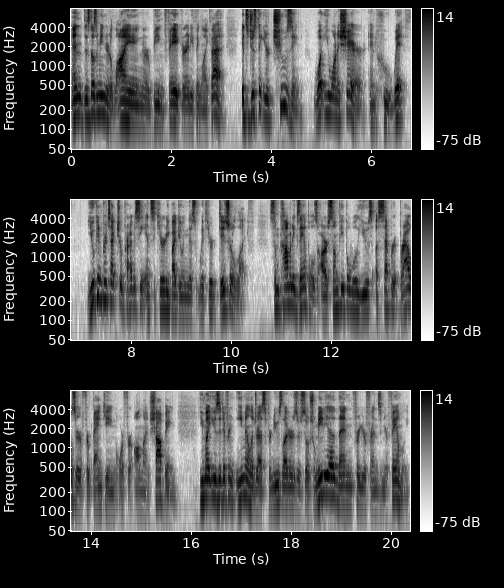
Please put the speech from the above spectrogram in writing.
And this doesn't mean you're lying or being fake or anything like that. It's just that you're choosing what you want to share and who with. You can protect your privacy and security by doing this with your digital life. Some common examples are some people will use a separate browser for banking or for online shopping. You might use a different email address for newsletters or social media than for your friends and your family.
